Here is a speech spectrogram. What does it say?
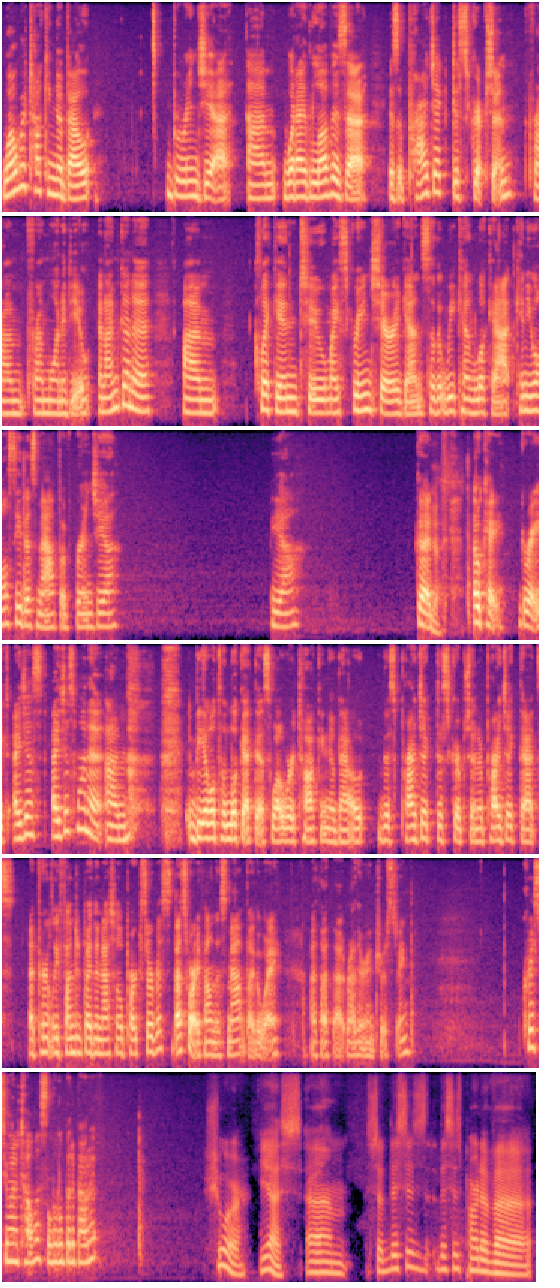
while we're talking about Beringia, um, what I'd love is a, is a project description from, from one of you. And I'm going to um, click into my screen share again so that we can look at, can you all see this map of Beringia? Yeah. Good. Yes. Okay, great. I just I just want to um, be able to look at this while we're talking about this project description, a project that's apparently funded by the National Park Service. That's where I found this map, by the way. I thought that rather interesting. Chris, you want to tell us a little bit about it? Sure. Yes. Um, so this is this is part of a,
